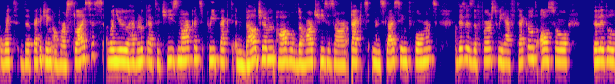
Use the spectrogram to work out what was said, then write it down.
with the packaging of our slices. When you have a look at the cheese market, pre-packed in Belgium, half of the hard cheeses are packed in slicing format. This is the first we have tackled. Also The little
